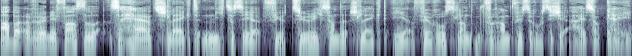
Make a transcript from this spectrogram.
Aber René Fassels Herz schlägt nicht so sehr für Zürich, sondern schlägt eher für Russland und vor allem fürs russische Eishockey.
